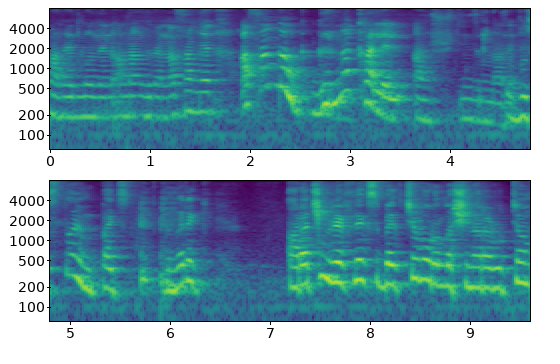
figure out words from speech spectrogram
բաներ մնեն անանգնան ասանգ ասանգ գրնա քալել անշուշտ ինձ մնալ վստահ եմ, բայց գներեք առաջին ռեֆլեքսը պետք չէ որ լա շինարարության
